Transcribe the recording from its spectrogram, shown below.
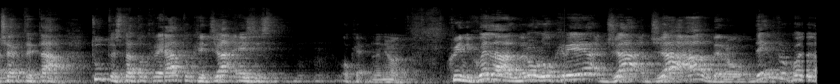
certa età, tutto è stato creato che già esiste. Ok, andiamo. Quindi quell'albero lo crea già, già albero. Dentro quell'albero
